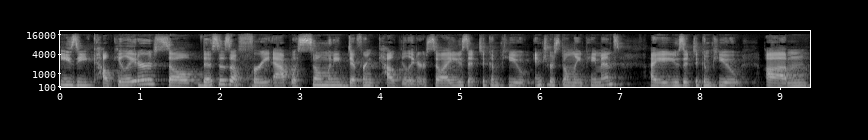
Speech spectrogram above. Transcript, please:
Easy Calculators. So this is a free app with so many different calculators. So I use it to compute interest only payments. I use it to compute um,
